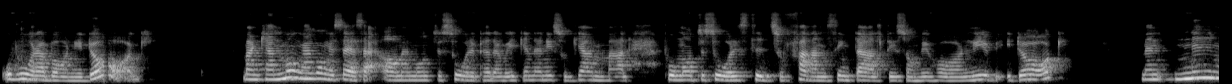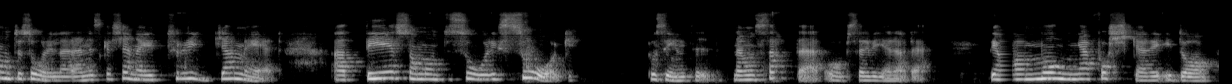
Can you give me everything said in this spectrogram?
och våra barn idag? Man kan många gånger säga så här, ja men Montessori-pedagogiken den är så gammal. På Montessoris tid så fanns inte allt det som vi har nu idag. Men ni Montessori-lärare, ni ska känna er trygga med att det som Montessori såg på sin tid, när hon satt där och observerade, det har många forskare idag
